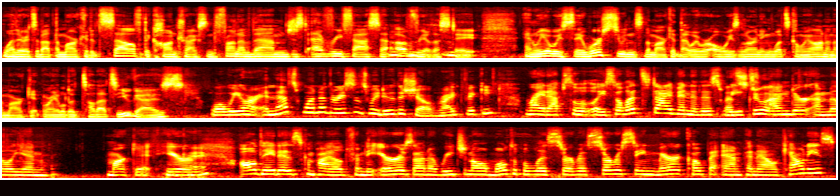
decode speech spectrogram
whether it's about the market itself, the contracts in front of them, just every facet Mm-hmm. of real estate. And we always say we're students of the market. That way, we're always learning what's going on in the market, and we're able to tell that to you guys. Well, we are, and that's one of the reasons we do the show, right, Vicki? Right, absolutely. So let's dive into this Let's week's under a million market here. Okay. All data is compiled from the Arizona Regional Multiple List Service servicing Maricopa and Pinal counties.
